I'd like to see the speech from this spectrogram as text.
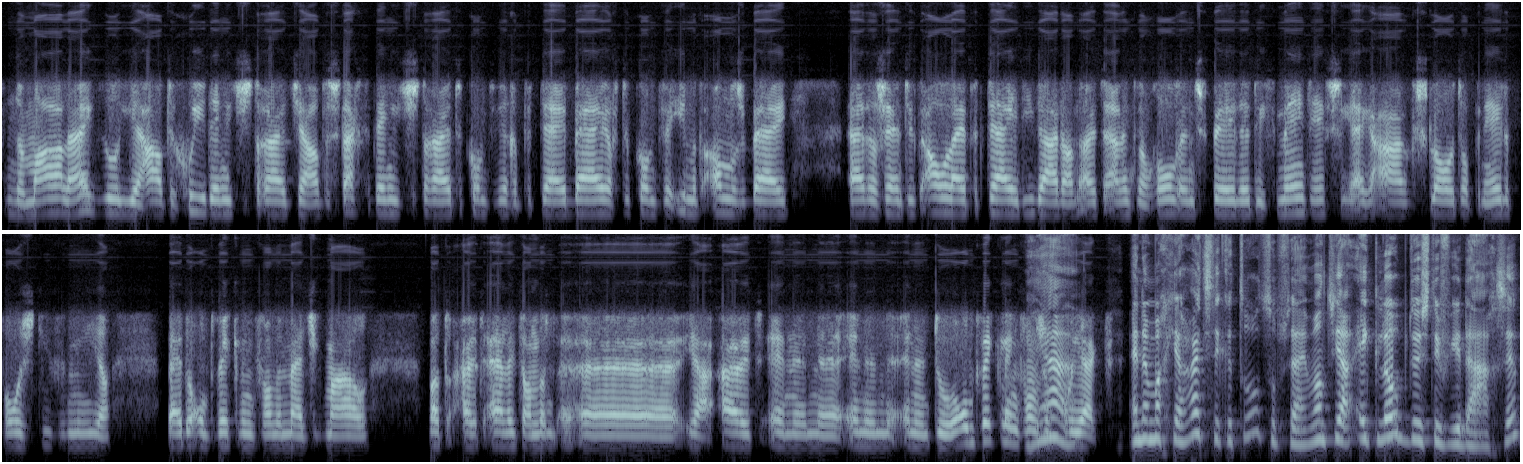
normaal, hè? ik bedoel, je haalt de goede dingetjes eruit, je haalt de slechte dingetjes eruit, er komt weer een partij bij of er komt weer iemand anders bij. Eh, er zijn natuurlijk allerlei partijen die daar dan uiteindelijk een rol in spelen. De gemeente heeft zich eigenlijk aangesloten op een hele positieve manier bij de ontwikkeling van de Magic Mile. Wat uiteindelijk dan eh, ja, uit in een, in, een, in een doorontwikkeling van zo'n Ja. project. En daar mag je hartstikke trots op zijn. Want ja, ik loop dus de Vierdaagse.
